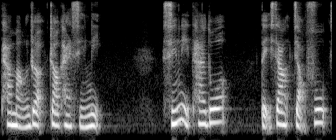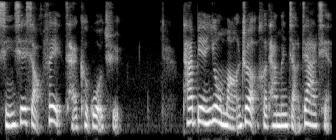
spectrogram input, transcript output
他忙着照看行李。行李太多，得向脚夫行些小费才可过去。他便又忙着和他们讲价钱。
